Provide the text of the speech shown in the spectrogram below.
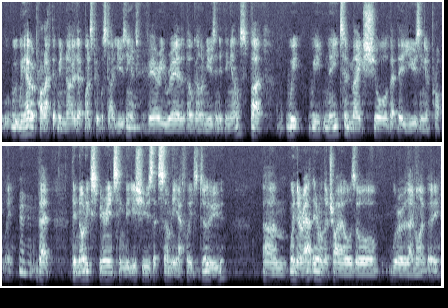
We have a product that we know that once people start using, it's very rare that they'll go and use anything else. But we we need to make sure that they're using it properly. Mm-hmm. That they're not experiencing the issues that so many athletes do um, when they're out there on the trails or wherever they might be.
